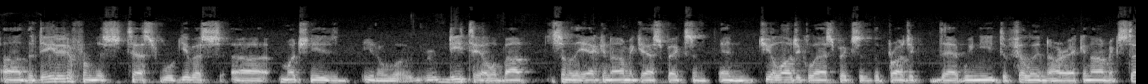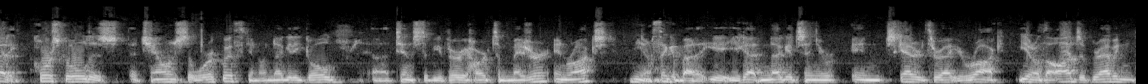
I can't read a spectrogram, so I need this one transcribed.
Uh, the data from this test will give us uh, much needed, you know, detail about some of the economic aspects and, and geological aspects of the project that we need to fill in our economic study. Coarse gold is a challenge to work with. You know, nuggety gold uh, tends to be very hard to measure in rocks. You know, think about it. You, you, got nuggets in your in scattered throughout your rock. You know, the odds of grabbing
